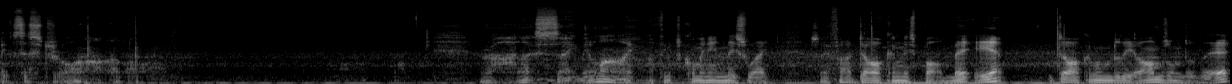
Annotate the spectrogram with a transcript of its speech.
Bits of straw. Right, let's say my light I think it's coming in this way. So if I darken this bottom bit here, darken under the arms under there.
